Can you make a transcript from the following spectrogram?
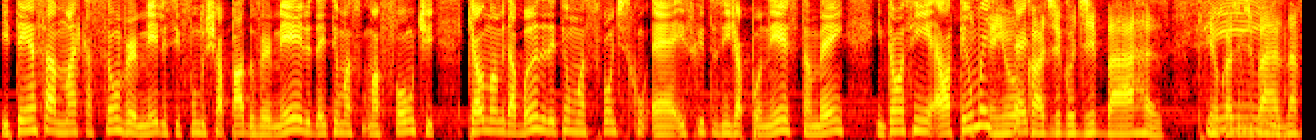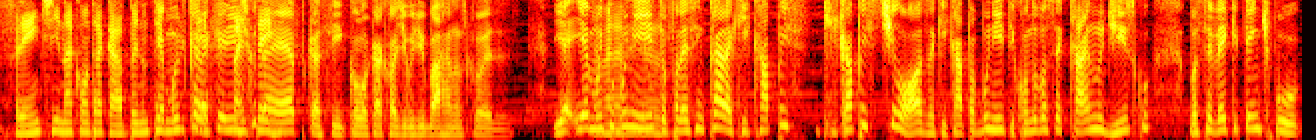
e tem essa marcação vermelha, esse fundo chapado vermelho, daí tem uma, uma fonte que é o nome da banda, daí tem umas fontes com, é, escritas em japonês também. Então, assim, ela tem uma estética. Tem o código de barras. Tem o código de barras na frente e na contracapa e não tem. Que é muito característico da época, assim, colocar código de barra nas coisas. E é, e é, é muito bonito. Eu falei assim, cara, que capa, que capa estilosa, que capa bonita. E quando você cai no disco, você vê que tem, tipo,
